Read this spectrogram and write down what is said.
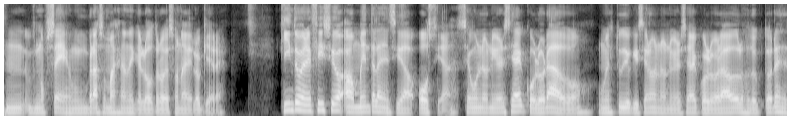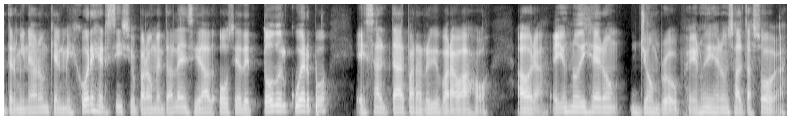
no sé, un brazo más grande que el otro. Eso nadie lo quiere. Quinto beneficio, aumenta la densidad ósea. Según la Universidad de Colorado, un estudio que hicieron en la Universidad de Colorado, los doctores determinaron que el mejor ejercicio para aumentar la densidad ósea de todo el cuerpo es saltar para arriba y para abajo. Ahora, ellos no dijeron jump rope, ellos no dijeron salta soga,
